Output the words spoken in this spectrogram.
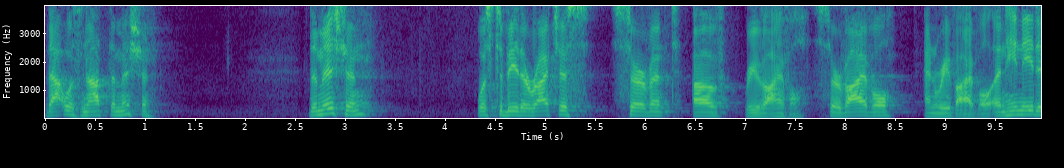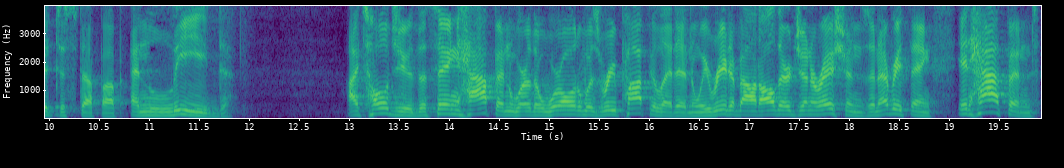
That was not the mission. The mission was to be the righteous servant of revival, survival and revival. And he needed to step up and lead. I told you the thing happened where the world was repopulated, and we read about all their generations and everything. It happened,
